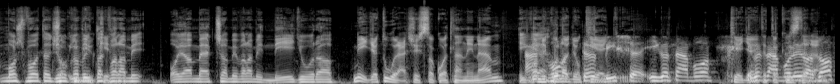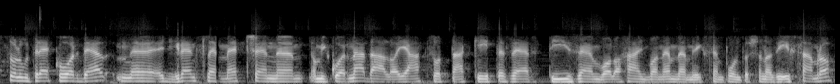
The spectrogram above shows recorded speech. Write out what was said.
most volt a Djokovicnak valami olyan meccs, ami valami négy óra. négy-öt órás is szokott lenni, nem? Igen. Hát Amikor volt nagyon több kiegy... is, igazából, igazából ő az abszolút rekorddel egy Grand Slam meccsen, amikor Nadállal játszották 2010-en valahányban, nem emlékszem pontosan az évszámra,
